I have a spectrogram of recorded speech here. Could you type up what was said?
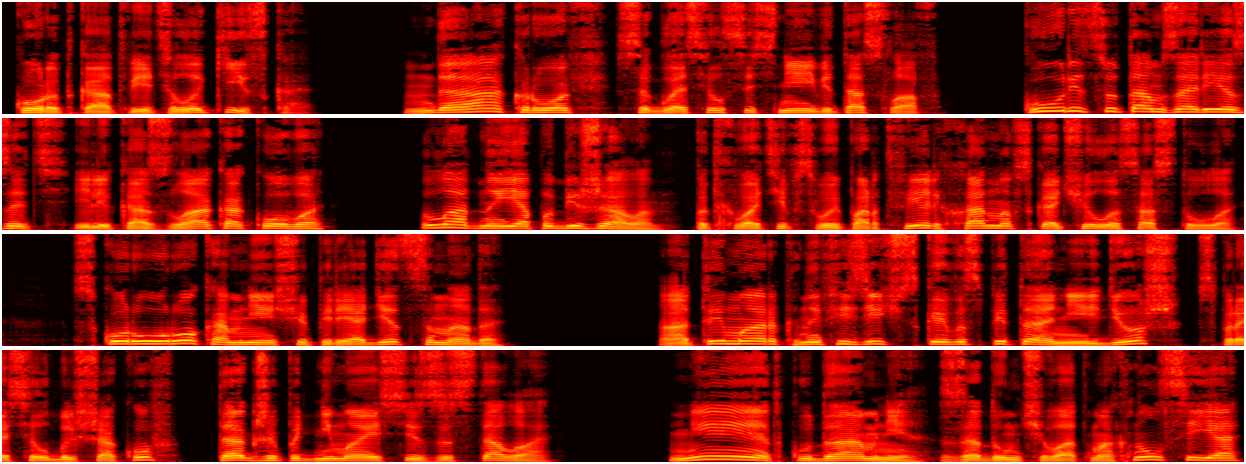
– коротко ответила киска. «Да, кровь», – согласился с ней Витослав. «Курицу там зарезать или козла какого?» «Ладно, я побежала». Подхватив свой портфель, Ханна вскочила со стула. «Скоро урок, а мне еще переодеться надо». «А ты, Марк, на физическое воспитание идешь?» – спросил Большаков, также поднимаясь из-за стола. «Нет, куда мне?» – задумчиво отмахнулся я,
